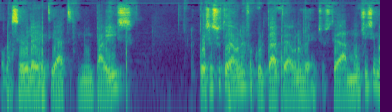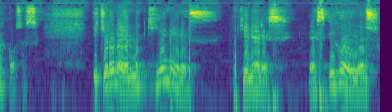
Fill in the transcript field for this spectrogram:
o la cédula de identidad en un país, pues eso te da una facultad, te da unos derechos, te da muchísimas cosas. Y quiero leerlo, ¿quién eres? ¿Quién eres? Es hijo de Dios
